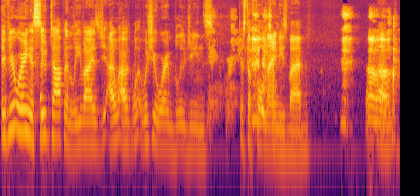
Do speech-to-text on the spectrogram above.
If you're wearing a suit top and Levi's, I, I, I w- wish you were wearing blue jeans. Just a full '90s vibe. Oh, Um,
